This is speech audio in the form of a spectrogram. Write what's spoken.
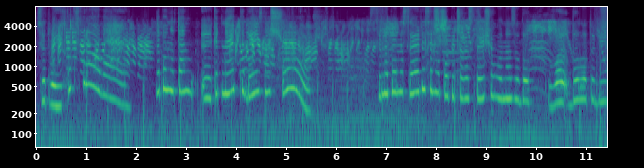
Це твоїх рук справа. Напевно, там е, кетнет тебе і знайшов. Ти, напевно, сердишся на попі через те, що вона задала тобі.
